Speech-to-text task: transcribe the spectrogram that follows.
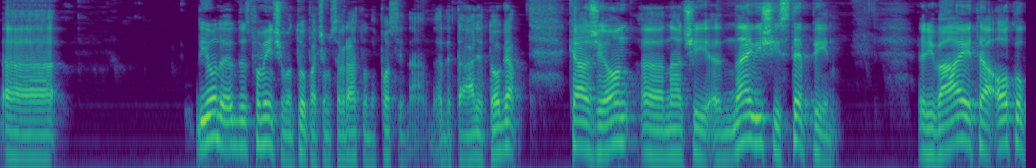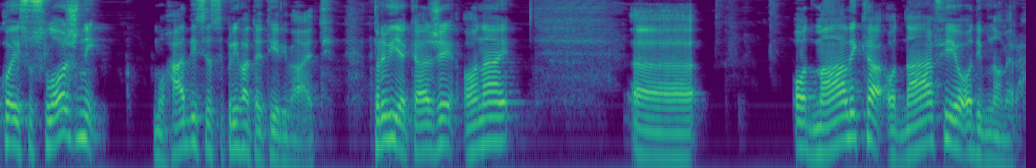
Uh, I onda spomenut ćemo to, pa ćemo se vratiti na poslije na, na detalje toga. Kaže on, uh, znači, najviši stepen rivajeta oko koji su složni muhadisi da se prihvataju ti rivajeti. Prvi je, kaže, onaj uh, od Malika, od Nafije, od Ibnomera.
